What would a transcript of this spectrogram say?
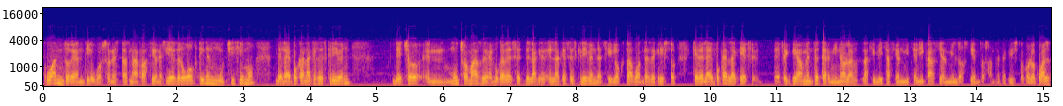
cuánto de antiguos son estas narraciones. Y desde luego tienen muchísimo de la época en la que se escriben, de hecho, en mucho más de la época de, la que, en la que se escriben, del siglo VIII antes de Cristo, que de la época en la que efectivamente terminó la, civilización micénica hacia el 1200 antes de Cristo. Con lo cual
